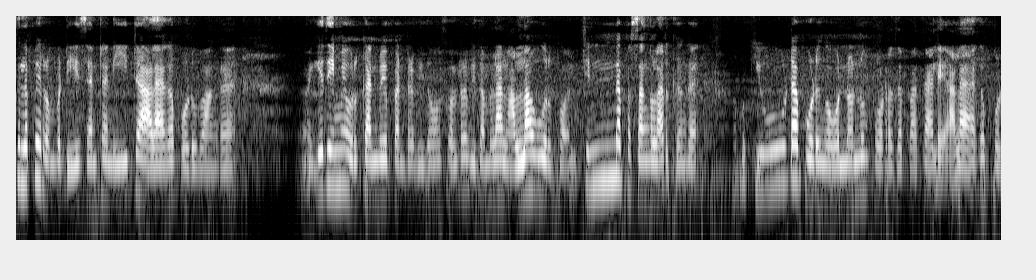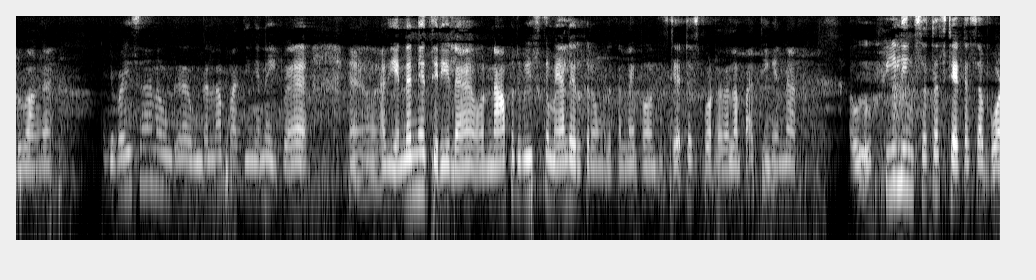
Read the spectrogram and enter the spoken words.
சில பேர் ரொம்ப டீசெண்டாக நீட்டாக அழகாக போடுவாங்க. எதையுமே ஒரு கன்வே பண்ணுற விதம் சொல்கிற விதம்லாம் நல்லாவும் இருக்கும். சின்ன பசங்களாக இருக்குங்க. ரொம்ப க்யூட்டாக போடுங்க ஒன்று ஒன்றும் போடுறத பார்த்தாலே அழகாக போடுவாங்க. கொஞ்சம் வயசானவங்க அவங்கெல்லாம் பார்த்தீங்கன்னா இப்போ அது என்னன்னே தெரியல. ஒரு நாற்பது வயசுக்கு மேலே இருக்கிறவங்களுக்கெல்லாம் இப்போ வந்து ஸ்டேட்டஸ் போடுறதெல்லாம் பார்த்தீங்கன்னா அவங்க ஃபீலிங்ஸை தான் ஸ்டேட்டஸாக போட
